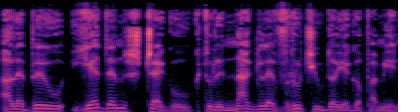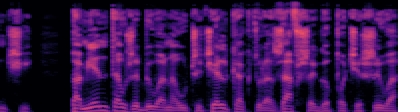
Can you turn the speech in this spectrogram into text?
ale był jeden szczegół, który nagle wrócił do jego pamięci. Pamiętał, że była nauczycielka, która zawsze go pocieszyła,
